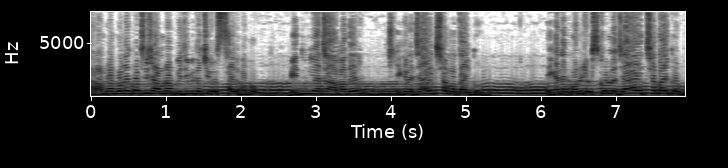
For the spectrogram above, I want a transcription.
আর আমরা মনে করছি যে আমরা পৃথিবীতে চিরস্থায়ী হব। এই দুনিয়াটা আমাদের, এখানে যা ইচ্ছা আমরা তাই করব। এখানে পলিটিক্স করলে যা ইচ্ছা তাই করব।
